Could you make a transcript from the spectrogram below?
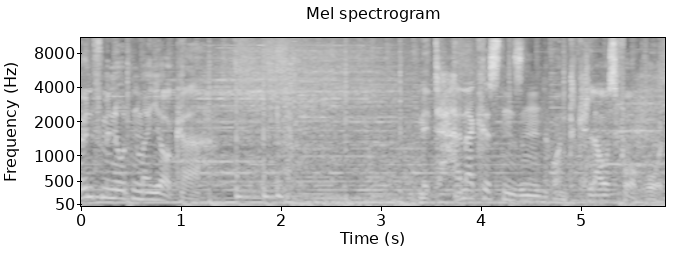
5 Minuten Mallorca mit Hanna Christensen und Klaus Vorbrot.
